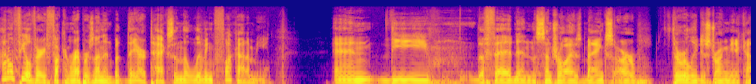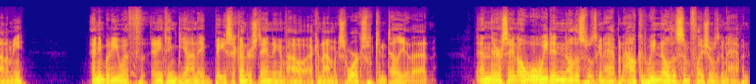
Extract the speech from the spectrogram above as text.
I don't feel very fucking represented, but they are taxing the living fuck out of me. And the the Fed and the centralized banks are thoroughly destroying the economy. Anybody with anything beyond a basic understanding of how economics works can tell you that. And they're saying, oh, well, we didn't know this was going to happen. How could we know this inflation was going to happen?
